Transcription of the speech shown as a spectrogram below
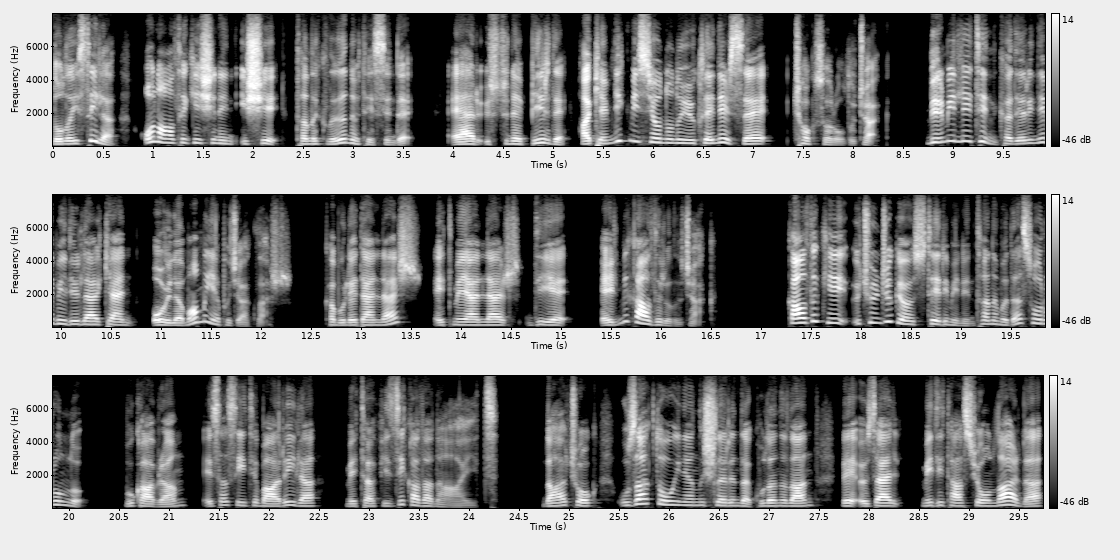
Dolayısıyla 16 kişinin işi tanıklığın ötesinde eğer üstüne bir de hakemlik misyonunu yüklenirse çok zor olacak. Bir milletin kaderini belirlerken oylama mı yapacaklar? Kabul edenler, etmeyenler diye el mi kaldırılacak? Kaldı ki üçüncü göz teriminin tanımı da sorunlu. Bu kavram esas itibarıyla metafizik alana ait. Daha çok uzak doğu inanışlarında kullanılan ve özel meditasyonlarla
